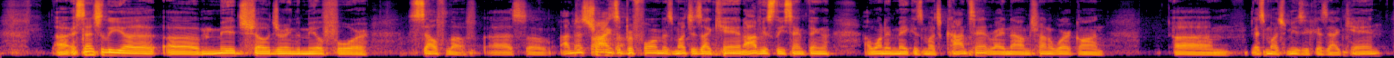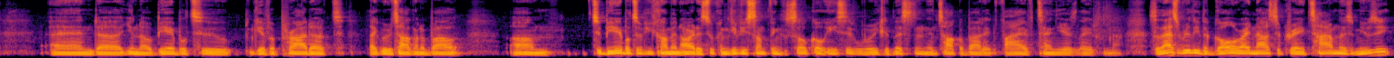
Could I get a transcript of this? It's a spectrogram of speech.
uh, essentially a, a mid show during the meal for self love. Uh, so I'm just trying awesome. to perform as much as I can. Obviously, same thing. I want to make as much content. Right now, I'm trying to work on um, as much music as I can, and uh, you know, be able to give a product like we were talking about. Um, to be able to become an artist who can give you something so cohesive where we could listen and talk about it five, ten years later from now. So that's really the goal right now is to create timeless music,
